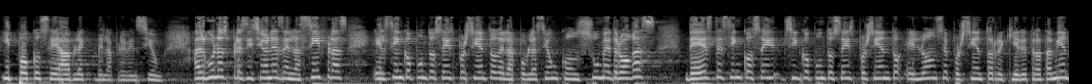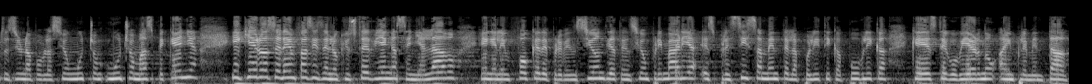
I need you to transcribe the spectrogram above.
y poco se habla de la prevención. Algunas precisiones en las cifras, el 5.6% de la población consume drogas, de este 5.6%, el 11% requiere tratamiento, es decir, una población mucho, mucho más pequeña. Y quiero hacer énfasis en lo que usted bien ha señalado, en el enfoque de prevención de atención primaria, es precisamente la política pública que este gobierno ha implementado.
